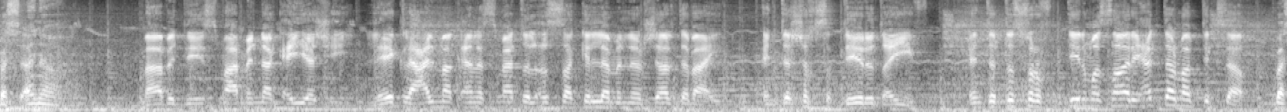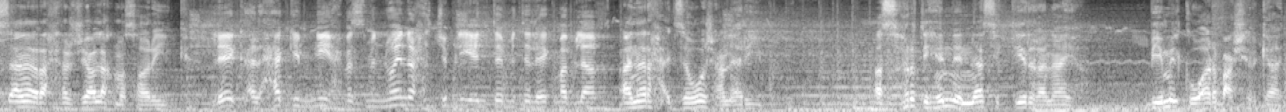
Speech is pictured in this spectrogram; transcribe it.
بس أنا ما بدي اسمع منك أي شيء. ليك لعلمك أنا سمعت القصة كلها من الرجال تبعي. أنت شخص كثير ضعيف. أنت بتصرف كثير مصاري أكثر ما بتكسب. بس أنا رح رجع لك مصاريك. ليك هالحكي منيح بس من وين رح تجيب لي أنت مثل هيك مبلغ؟ أنا رح أتزوج عن قريب. اصهرتي هن الناس كثير غنايا بيملكوا أربع شركات.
